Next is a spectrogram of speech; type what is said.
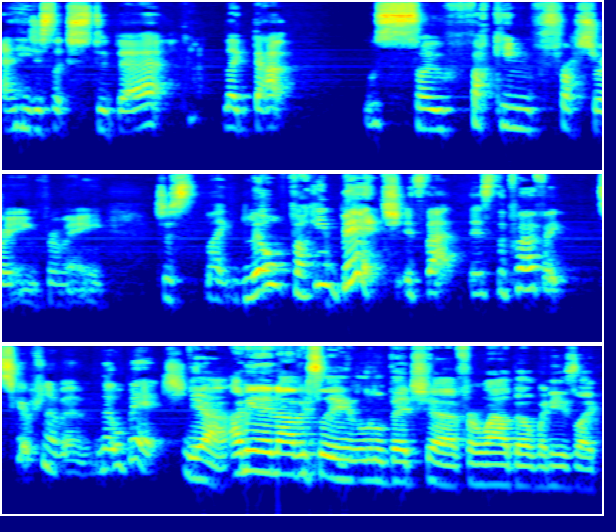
and he just like stood there, like that was so fucking frustrating for me. Just like little fucking bitch. It's that. It's the perfect description of him, little bitch. Yeah, I mean, and obviously, little bitch uh, for Wild Bill when he's like,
